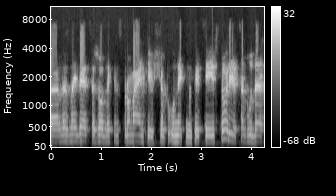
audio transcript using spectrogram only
е, не знайдеться жодних інструментів, щоб уникнути цієї історії, це буде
